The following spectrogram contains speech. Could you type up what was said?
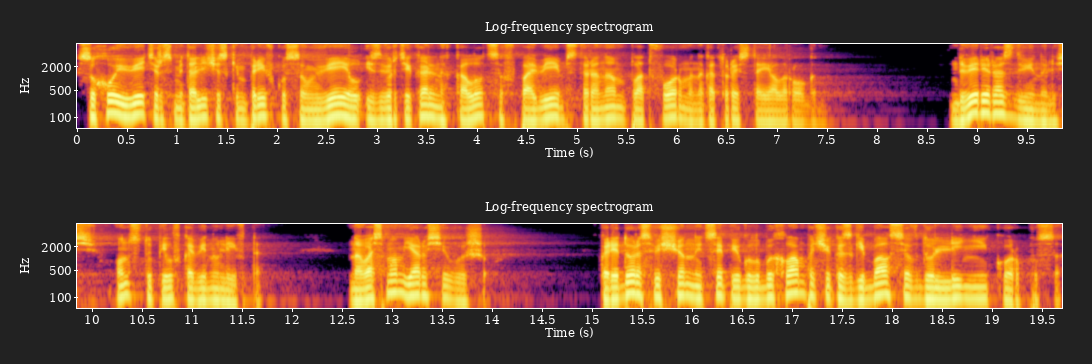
Сухой ветер с металлическим привкусом веял из вертикальных колодцев по обеим сторонам платформы, на которой стоял Роган. Двери раздвинулись, он вступил в кабину лифта. На восьмом ярусе вышел. Коридор, освещенный цепью голубых лампочек, изгибался вдоль линии корпуса.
